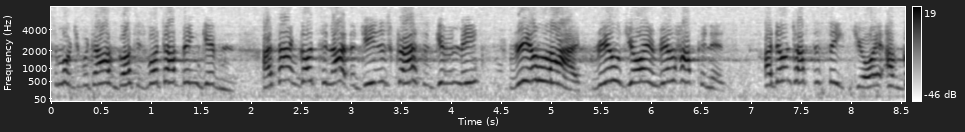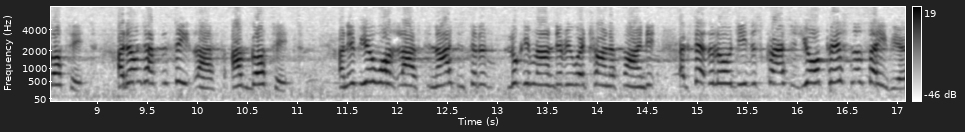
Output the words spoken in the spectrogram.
so much what I've got, it's what I've been given. I thank God tonight that Jesus Christ has given me real life, real joy, and real happiness. I don't have to seek joy, I've got it. I don't have to seek life, I've got it. And if you want life tonight, instead of looking around everywhere trying to find it, accept the Lord Jesus Christ as your personal Saviour,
